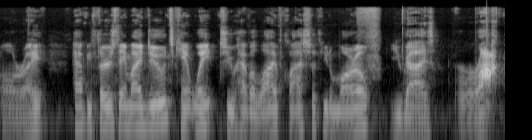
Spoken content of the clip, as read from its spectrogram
All right? Happy Thursday, my dudes. Can't wait to have a live class with you tomorrow. You guys rock.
